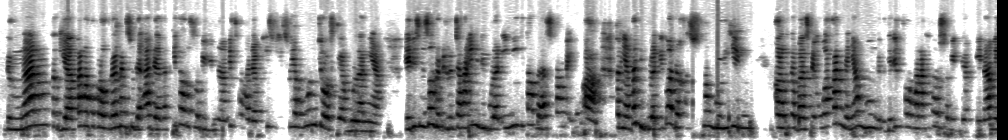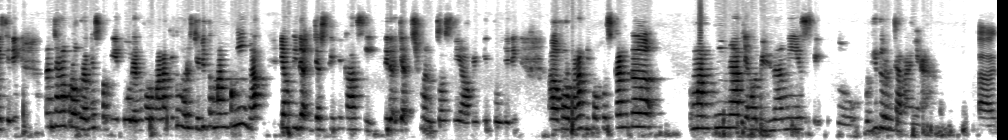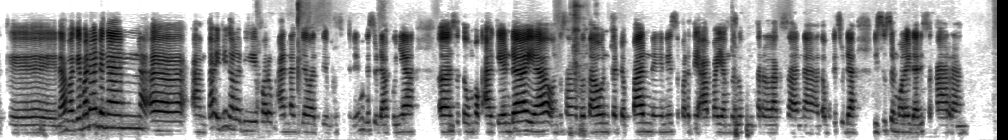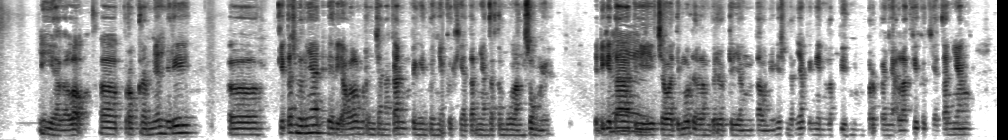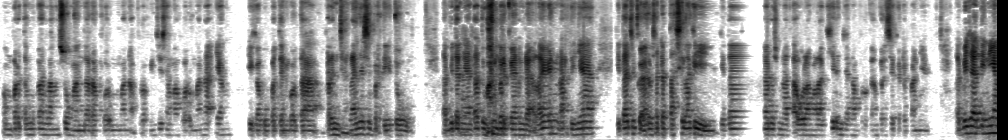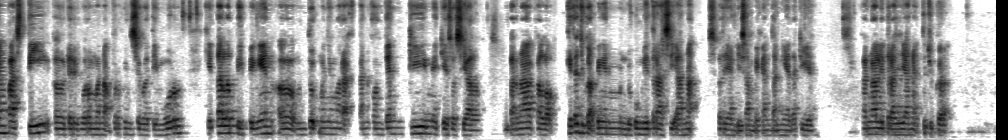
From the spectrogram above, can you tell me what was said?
dengan kegiatan atau program yang sudah ada, tapi kita harus lebih dinamis menghadapi isu-isu yang muncul setiap bulannya. Jadi misal udah direncanain di bulan ini kita bahas tentang PUA, ternyata di bulan itu ada kasus tentang bullying. Kalau kita bahas PUA kan nggak nyambung gitu. Jadi forum anak itu harus lebih dinamis. Jadi rencana programnya seperti itu dan forum anak itu harus jadi teman pengingat yang tidak justifikasi, tidak judgement sosial gitu. Jadi uh, forum anak difokuskan ke teman pengingat yang lebih dinamis gitu. Begitu rencananya. Oke, nah bagaimana dengan uh, Anta ini kalau di Forum Anak Jawa Timur sendiri mungkin sudah punya uh, setumpuk agenda ya untuk satu tahun ke depan ini seperti apa yang belum terlaksana atau mungkin sudah disusun mulai dari sekarang? Iya, kalau uh, programnya sendiri uh, kita sebenarnya dari awal merencanakan pengen banyak kegiatan yang ketemu langsung ya. Jadi kita hmm. di Jawa Timur dalam periode yang tahun ini sebenarnya ingin lebih memperbanyak lagi kegiatan yang mempertemukan langsung antara forum anak provinsi sama forum anak yang di kabupaten kota rencananya seperti itu. Tapi ternyata Tuhan berkehendak lain, artinya kita juga harus adaptasi lagi. Kita harus menata ulang lagi rencana program kerja ke depannya. Tapi saat ini yang pasti uh, dari Forum Anak Provinsi Jawa Timur, kita lebih ingin uh, untuk menyemarakkan konten di media sosial. Karena kalau kita juga ingin mendukung literasi anak, seperti yang disampaikan Tania tadi ya. Karena literasi anak itu juga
